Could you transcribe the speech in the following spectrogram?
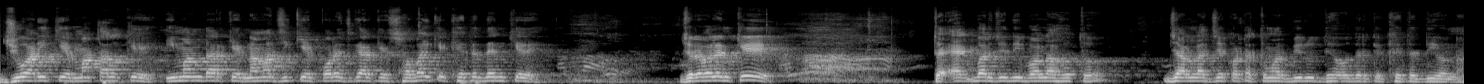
জুয়ারিকে, মাতালকে, ইমানদারকে, নামাজিকে, পরেজগারকে, সবাইকে খেতে দেন কে? জোরে বলেন কে? তো একবার যদি বলা হতো যে আল্লাহ যে কটা তোমার বিরুদ্ধে ওদেরকে খেতে দিও না।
